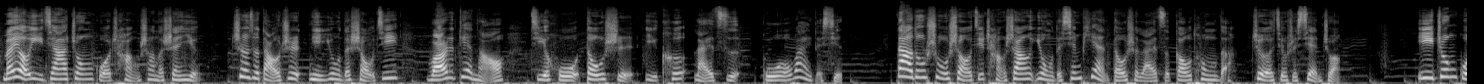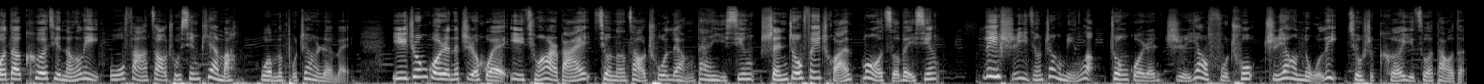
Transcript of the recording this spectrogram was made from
没有一家中国厂商的身影。这就导致你用的手机、玩的电脑，几乎都是一颗来自国外的芯。大多数手机厂商用的芯片都是来自高通的，这就是现状。以中国的科技能力，无法造出芯片吗？我们不这样认为。以中国人的智慧，一穷二白就能造出两弹一星、神舟飞船、墨子卫星。历史已经证明了，中国人只要付出，只要努力，就是可以做到的。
